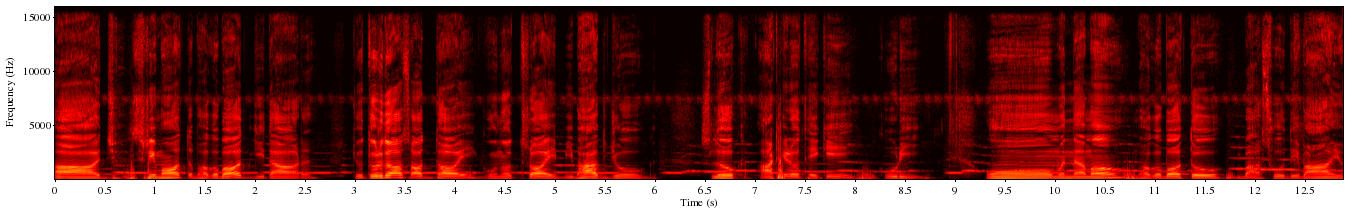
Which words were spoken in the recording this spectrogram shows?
আজ শ্রীমৎ ভগবদ গীতার চতুর্দশ অধ্যায়, গুণত্রয় বিভাগ যোগ, শ্লোক আঠেরো থেকে কুড়ি। ওম নম ভগবত বাসুদেবায়।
